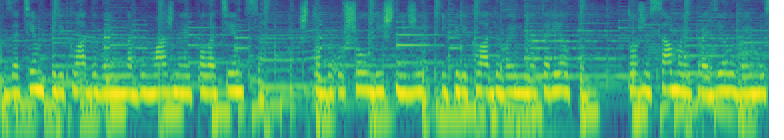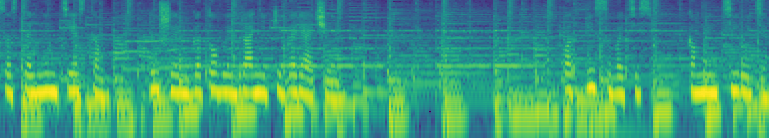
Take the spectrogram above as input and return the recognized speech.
затем перекладываем на бумажное полотенце, чтобы ушел лишний жир и перекладываем на тарелку, то же самое проделываем и с остальным тестом, кушаем готовые драники горячими. Подписывайтесь, комментируйте,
